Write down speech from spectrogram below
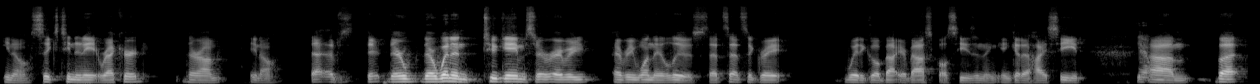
you know, sixteen and eight record. They're on, you know, that they're they're, they're winning two games every every one they lose. That's that's a great way to go about your basketball season and, and get a high seed. Yeah. Um, but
